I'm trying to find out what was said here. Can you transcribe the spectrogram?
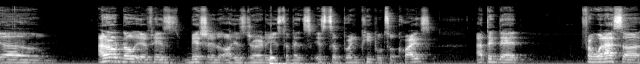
um, I don't know if his mission or his journey is to is to bring people to Christ. I think that from what I saw,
